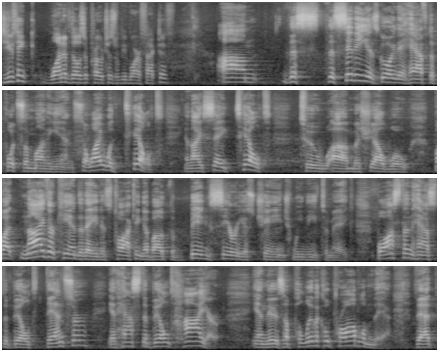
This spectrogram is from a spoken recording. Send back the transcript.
do you think one of those approaches will be more effective? Um, this, the city is going to have to put some money in. So I would tilt, and I say tilt to uh, Michelle Wu. But neither candidate is talking about the big, serious change we need to make. Boston has to build denser, it has to build higher. And there's a political problem there that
